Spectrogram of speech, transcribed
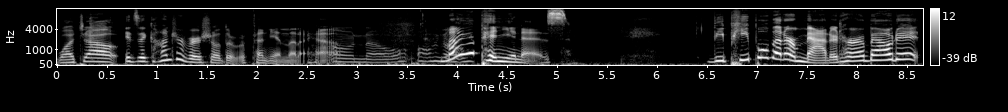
Watch out. it's a controversial opinion that I have. Oh no. Oh no. My opinion is the people that are mad at her about it,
